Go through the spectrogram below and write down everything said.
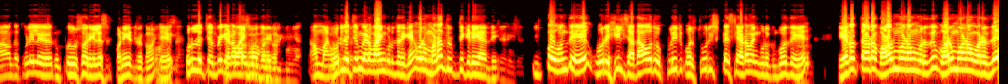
நான் அந்த தொழில முப்பது வருஷம் ரியல் எஸ்டேட் பண்ணிட்டு இருக்கோம். ஒரு லட்சம் ரூபாய்க்கு இடம் வாங்கி இருக்கீங்க ஆமா ஒரு. லட்சம் இடம் வாங்கி கொடுத்துருக்கேன். ஒரு மன திருப்தி கிடையாது. இப்போ வந்து ஒரு ஹில்ஸ் அதாவது குளிர் ஒரு டூரிஸ்ட் பிளேஸ்ல இடம் வாங்கி கொடுக்கும்போது இடத்தோட வருமானம் வருது வருமானம் வருது.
